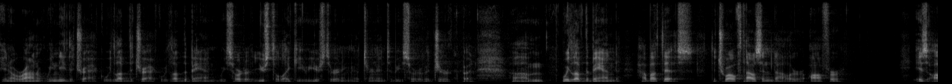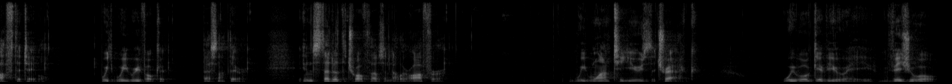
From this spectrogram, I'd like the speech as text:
you know, Ron, we need the track. We love the track. We love the band. We sort of used to like you. You used to earning turned into be sort of a jerk, but um, we love the band. How about this? The $12,000 offer is off the table. We, we revoke it. That's not there. Instead of the $12,000 offer, we want to use the track. We will give you a visual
